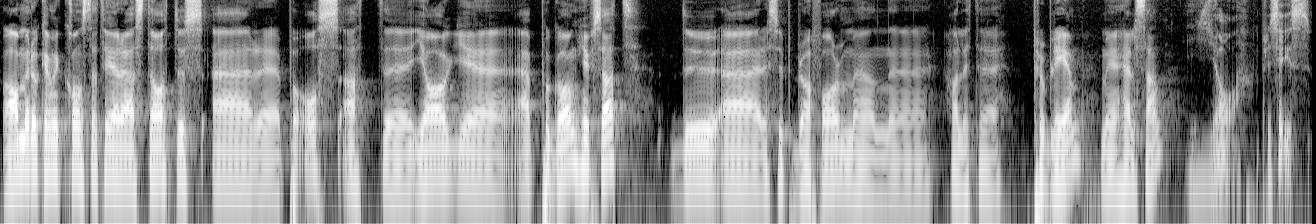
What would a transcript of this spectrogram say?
Ja, men då kan vi konstatera status är eh, på oss att eh, jag eh, är på gång hyfsat. Du är i superbra form men har lite problem med hälsan. Ja, precis.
